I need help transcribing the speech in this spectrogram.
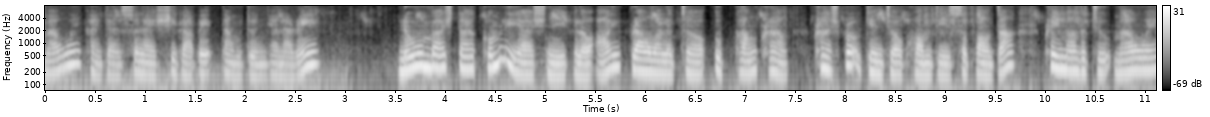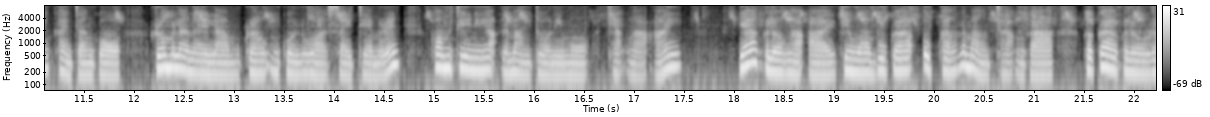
မန်ဝင်းခိုင်တန်ဆွနေရှိကပဲတောင်မတွညာနာရင် နိုဝင်ဘာစတာကွန်မလီယာရှနီကလောအိုင်ပရန်ဝါလတော်ဥခန်းခရန့်ခရန့်စပေါ့အကင်ကျော်ကော်မတီစပွန်တာခရိမန်တကျမန်ဝင်းခိုင်တန်ကိုရမလန်နိုင်လမ်ဂရောင်းအကွန်လူဝါဆိုင်တဲမရင်ကော်မတီနီကလမောင်တော်နီမို့အခက်ငါအိုင်ရကလောငါအိုင်ကျင်ဝဘူးကဥခန်းလမောင်ချောင်ကကကကလောရ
